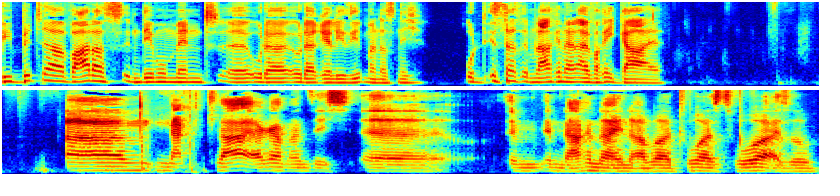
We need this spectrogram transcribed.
wie bitter war das in dem Moment äh, oder, oder realisiert man das nicht? Und ist das im Nachhinein einfach egal? Ähm, na klar ärgert man sich äh, im, im Nachhinein, aber Tor ist Tor. Also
